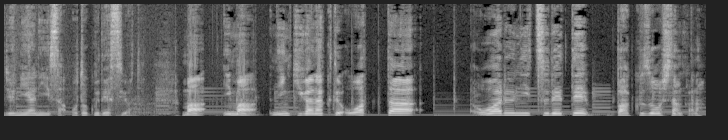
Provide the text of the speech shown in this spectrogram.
ジュニア NISA お得ですよと。まあ、今、人気がなくて終わった、終わるにつれて爆増したんかな。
